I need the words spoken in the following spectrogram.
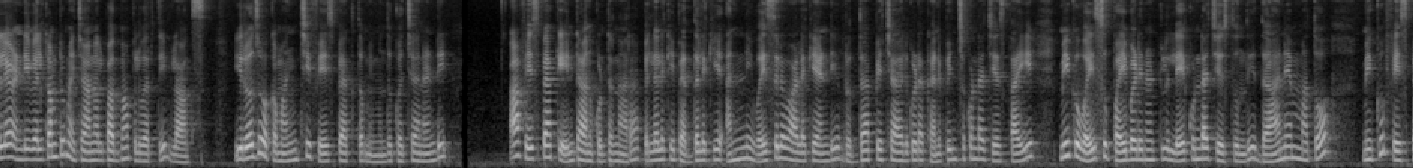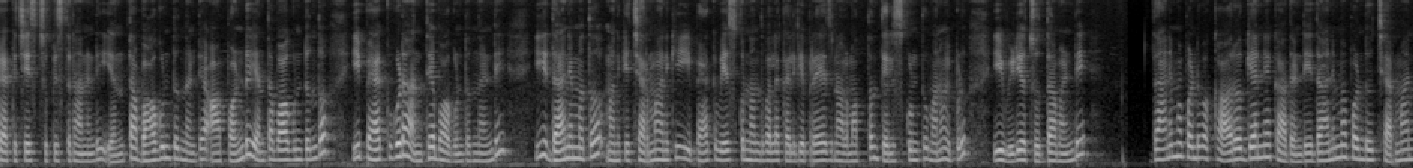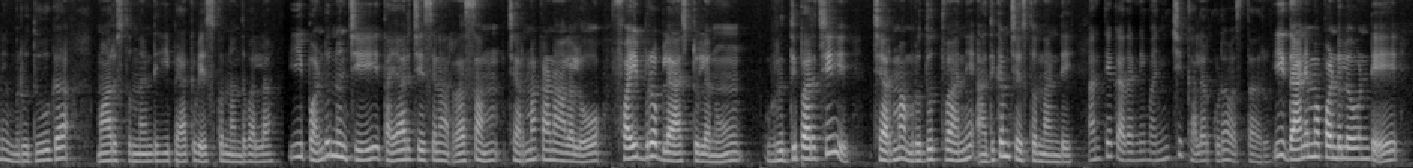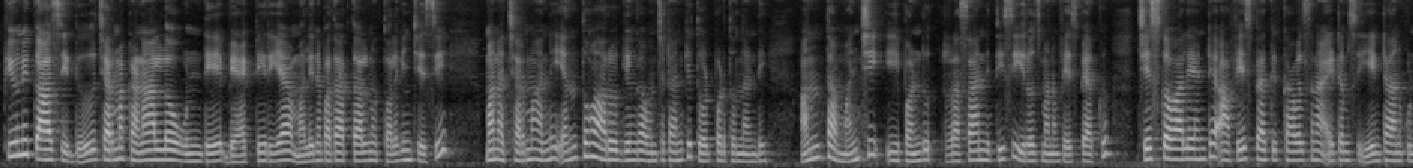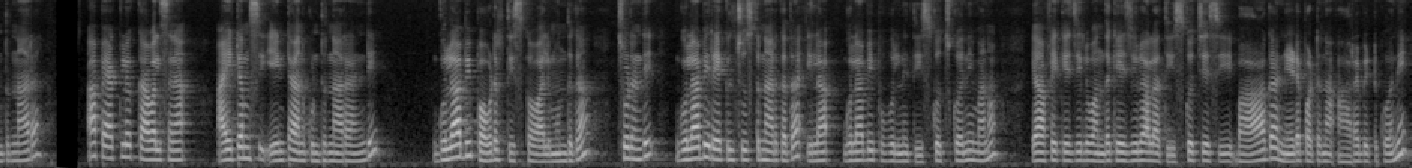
Hello అండి welcome to my channel Padma Pulivarthi vlogs. ఈరోజు ఒక మంచి ఫేస్ ప్యాక్తో మీ ముందుకు వచ్చానండి. ఆ ఫేస్ ప్యాక్ ఏంటా అనుకుంటున్నారా? పిల్లలకి పెద్దలకి అన్ని వయసుల వాళ్ళకి అండి వృద్ధాప్య ఛాయలు కూడా కనిపించకుండా చేస్తాయి. మీకు వయసు పైబడినట్లు లేకుండా చేస్తుంది. దానిమ్మతో మీకు ఫేస్ ప్యాక్ చేసి చూపిస్తున్నానండి. ఎంత బాగుంటుందంటే ఆ పండు ఎంత బాగుంటుందో ఈ ప్యాక్ కూడా అంతే బాగుంటుందండి. ఈ దానిమ్మతో మనకి చర్మానికి ఈ ప్యాక్ వేసుకున్నందువల్ల కలిగే ప్రయోజనాలు మొత్తం తెలుసుకుంటూ మనం ఇప్పుడు ఈ వీడియో చూద్దామండి. దానిమ్మ పండు ఒక ఆరోగ్యాన్నే కాదండి. దానిమ్మ పండు చర్మాన్ని మృదువుగా మారుస్తుందండి ఈ ప్యాక్ వేసుకున్నందువల్ల. ఈ పండు నుంచి తయారు చేసిన రసం చర్మ కణాలలో ఫైబ్రోబ్లాస్టులను వృద్ధిపరిచి చర్మ మృదుత్వాన్ని అధికం చేస్తుందండి. అంతేకాదండి మంచి కలర్ కూడా వస్తారు. ఈ దానిమ్మ పండులో ఉండే ప్యూనిక్ ఆసిడ్ చర్మ కణాల్లో ఉండే బ్యాక్టీరియా మలిన పదార్థాలను తొలగించేసి మన చర్మాన్ని ఎంతో ఆరోగ్యంగా ఉంచడానికి తోడ్పడుతుందండి. అంత మంచి ఈ పండు రసాన్ని తీసి ఈరోజు మనం ఫేస్ ప్యాక్ చేసుకోవాలి అంటే ఆ ఫేస్ ప్యాక్కి కావలసిన ఐటమ్స్ ఏంటా అనుకుంటున్నారా? ఆ ప్యాక్లో కావలసిన ఐటమ్స్ ఏంటా అనుకుంటున్నారా అండి? గులాబీ పౌడర్ తీసుకోవాలి ముందుగా. చూడండి గులాబీ రేకులు చూస్తున్నారు కదా ఇలా గులాబీ పువ్వుల్ని తీసుకొచ్చుకొని మనం యాభై కేజీలు వంద కేజీలు అలా తీసుకొచ్చేసి బాగా నీడ పట్టున ఆరబెట్టుకొని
